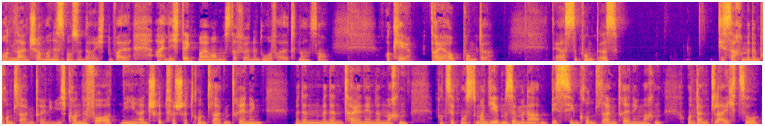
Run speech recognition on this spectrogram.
Online-Schamanismus unterrichten, weil eigentlich denkt man ja, man muss dafür in den Urwald. Ne? So. Okay, drei Hauptpunkte. Der erste Punkt ist, die Sache mit dem Grundlagentraining. Ich konnte vor Ort nie ein Schritt für Schritt Grundlagentraining mit den, mit den Teilnehmenden machen. Im Prinzip musste man jedem Seminar ein bisschen Grundlagentraining machen und dann gleich zu,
